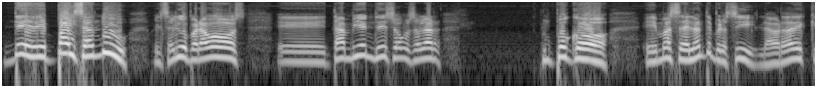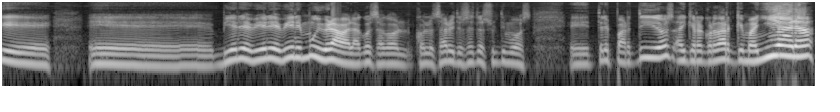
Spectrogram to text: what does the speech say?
desde Paysandú. El saludo para vos. Eh, también de eso vamos a hablar un poco eh, más adelante, pero sí, la verdad es que eh, viene, viene, viene muy brava la cosa con, con los árbitros estos últimos eh, tres partidos. Hay que recordar que mañana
